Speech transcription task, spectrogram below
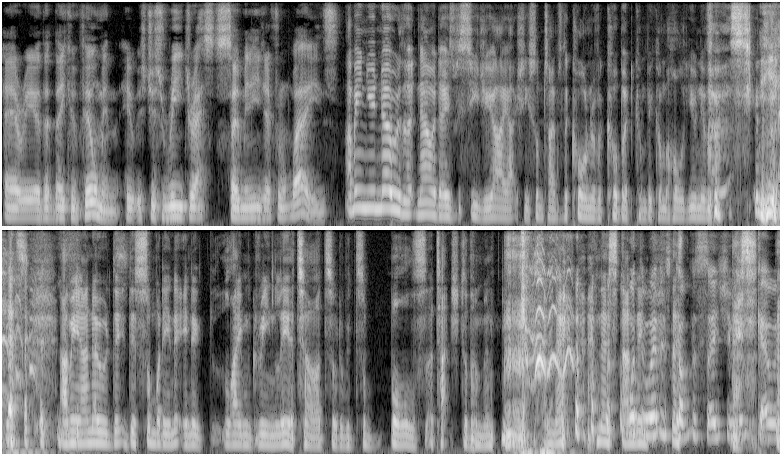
area that they can film in. It was just redressed so many different ways. I mean, you know that nowadays with CGI, actually, sometimes the corner of a cupboard can become a whole universe. you know? Yes. I mean, I know th- there's somebody in a, in a lime green leotard, sort of with some balls attached to them, and, and, they're, and they're I standing. wonder where this conversation was going.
